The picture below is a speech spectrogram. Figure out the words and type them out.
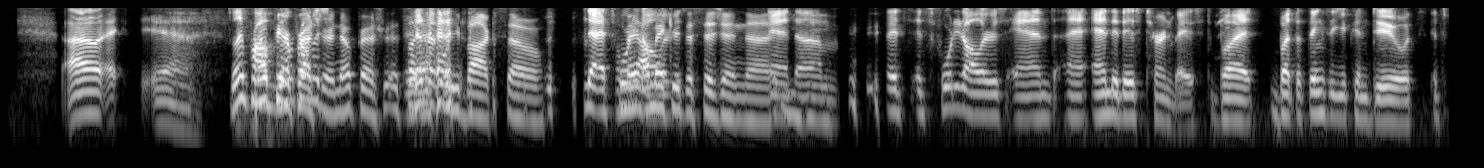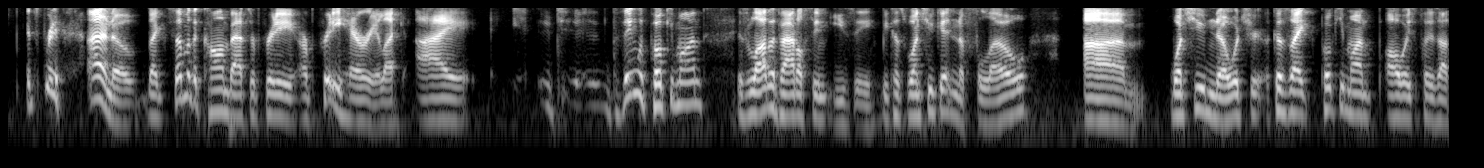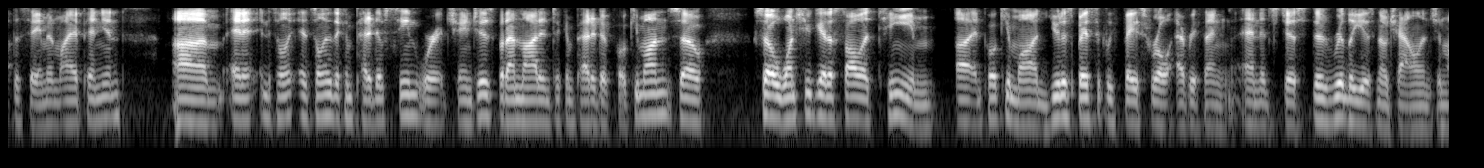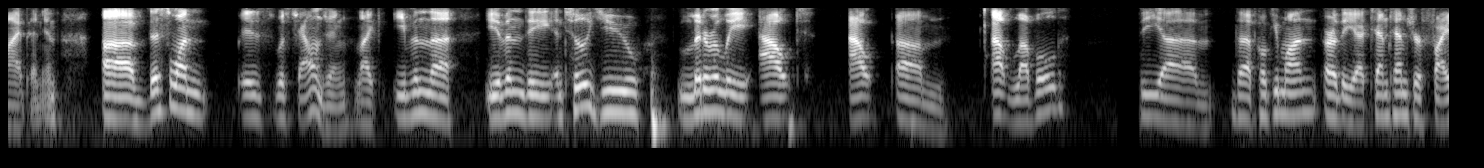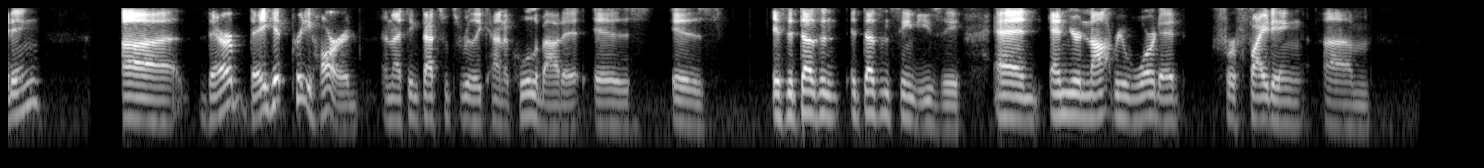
uh, yeah. The only problem, no peer pressure, no pressure. It's like forty bucks, so yeah, it's forty. I'll make your decision. Uh, and um, it's it's forty dollars, and and it is turn based. But but the things that you can do, it's it's it's pretty. I don't know. Like some of the combats are pretty are pretty hairy. Like I, the thing with Pokemon is a lot of the battles seem easy because once you get into flow, um, once you know what you're because like Pokemon always plays out the same in my opinion um and, it, and, it's only it's only the competitive scene where it changes but i'm not into competitive pokemon. So so once you get a solid team uh, in pokemon you just basically face roll everything. And it's just there really is no challenge in my opinion. Uh this one is was challenging. Like even the even the until you literally out out um out leveled the um the pokemon or the uh, temtems you're fighting uh they're they hit pretty hard and i think that's what's really kind of cool about it is is is it doesn't it doesn't seem easy. And and you're not rewarded for fighting um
